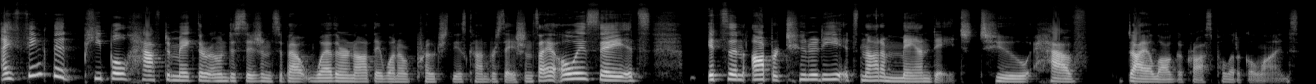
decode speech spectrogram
I think that people have to make their own decisions about whether or not they want to approach these conversations. I always say it's it's an opportunity, it's not a mandate to have dialogue across political lines.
